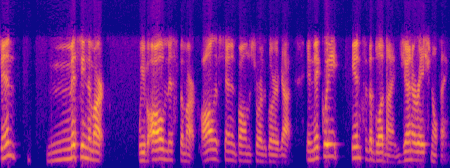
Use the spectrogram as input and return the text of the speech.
Sin, missing the mark. We've all missed the mark. All have sinned and fallen short of the glory of God. Iniquity into the bloodline, generational things.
